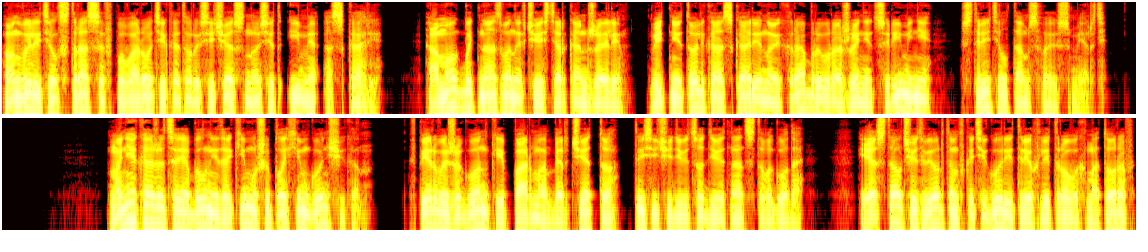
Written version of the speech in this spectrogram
Он вылетел с трассы в повороте, который сейчас носит имя Аскари, а мог быть назван и в честь Арканджели, ведь не только Аскари, но и храбрый уроженец Римени встретил там свою смерть. Мне кажется, я был не таким уж и плохим гонщиком. В первой же гонке Парма-Берчетто 1919 года я стал четвертым в категории трехлитровых моторов,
